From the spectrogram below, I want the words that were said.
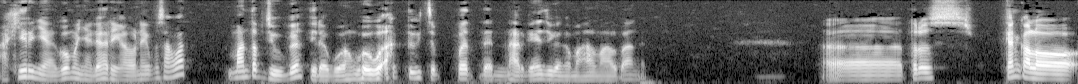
akhirnya gue menyadari kalau naik pesawat mantap juga tidak buang-buang waktu cepet dan harganya juga nggak mahal-mahal banget. Uh, terus kan kalau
